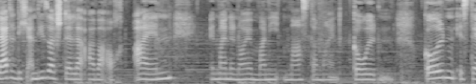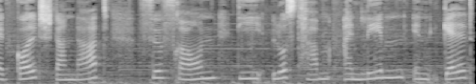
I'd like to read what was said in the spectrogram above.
lade dich an dieser Stelle aber auch ein in meine neue Money Mastermind Golden. Golden ist der Goldstandard für Frauen, die Lust haben, ein Leben in Geld,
